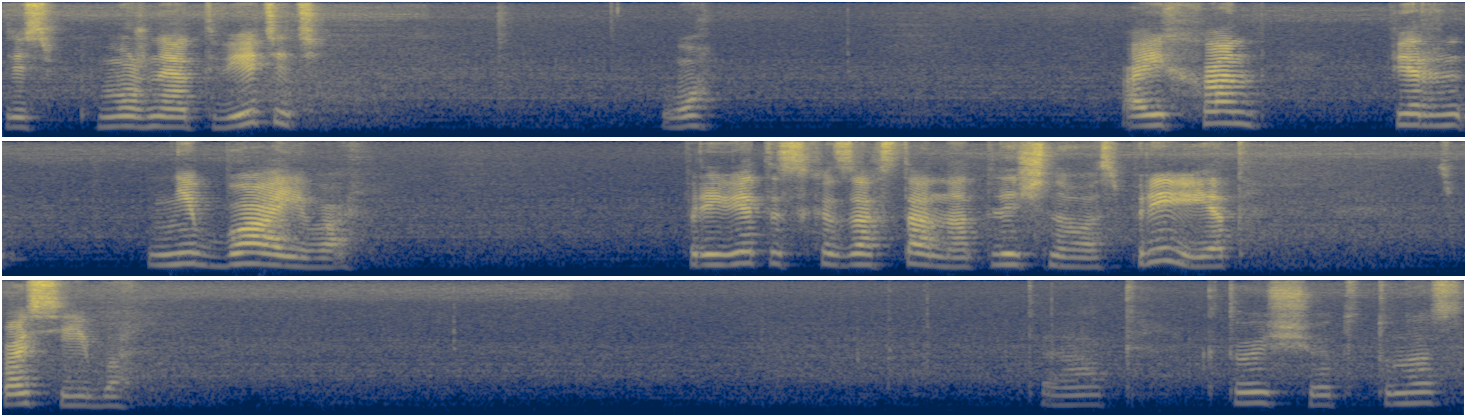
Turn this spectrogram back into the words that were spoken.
Здесь можно и ответить. О. Айхан Пернебаева. Привет из Казахстана. Отлично вас. Привет. Спасибо. Так, кто еще тут у нас?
